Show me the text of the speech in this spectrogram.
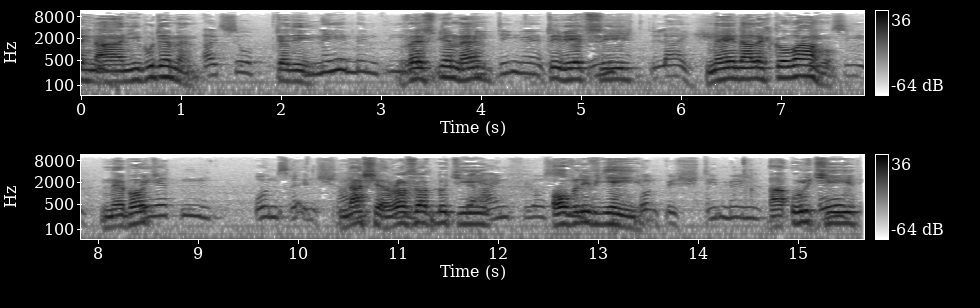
požehnání budeme. Tedy vezměme ty věci ne na lehkou váhu, neboť naše rozhodnutí ovlivnějí a určí,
